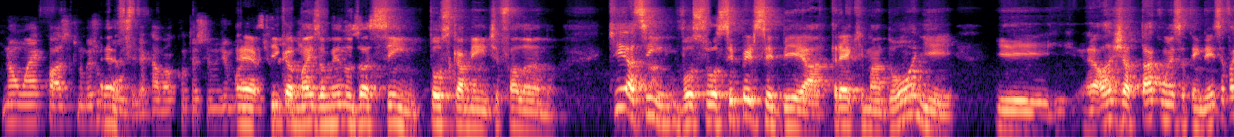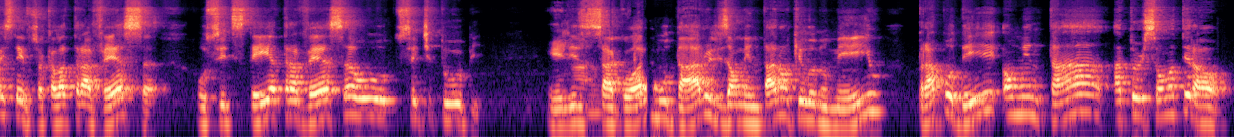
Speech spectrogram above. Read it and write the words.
não é quase que no mesmo é, ponto, ele acaba acontecendo de uma É, fica mais ou menos assim, toscamente falando. Que assim, se você perceber a Trek Madone, e ela já está com essa tendência faz tempo, só que ela atravessa o sit stay, atravessa o sit tube. Eles ah, agora mudaram, eles aumentaram aquilo no meio para poder aumentar a torção lateral.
